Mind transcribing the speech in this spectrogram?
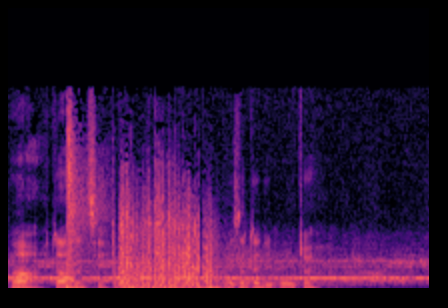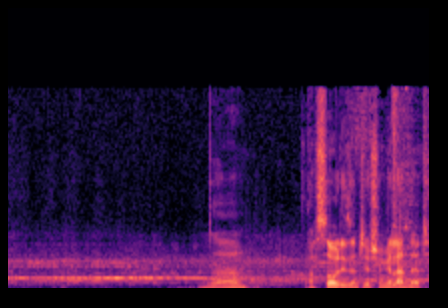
Ah, da sind sie. Wo sind denn die Boote? Na? Ach so, die sind hier schon gelandet.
